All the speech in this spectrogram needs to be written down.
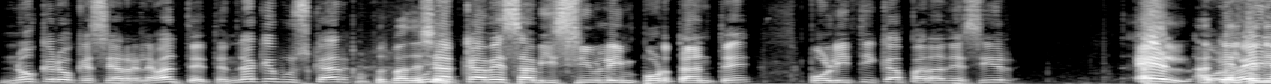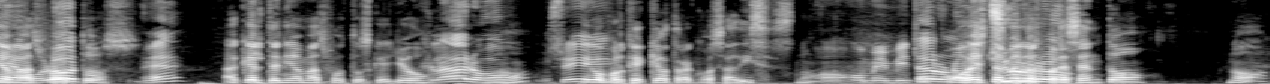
no creo que sea relevante. Tendrá que buscar pues va a decir- una cabeza visible importante política para decir él o Aquel tenía ella más o el otro, fotos. ¿eh? Aquel tenía más fotos que yo. Claro, ¿no? sí. Digo, porque qué otra cosa dices, ¿no? O, o me invitaron a o un este me los churro. presentó, ¿no?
